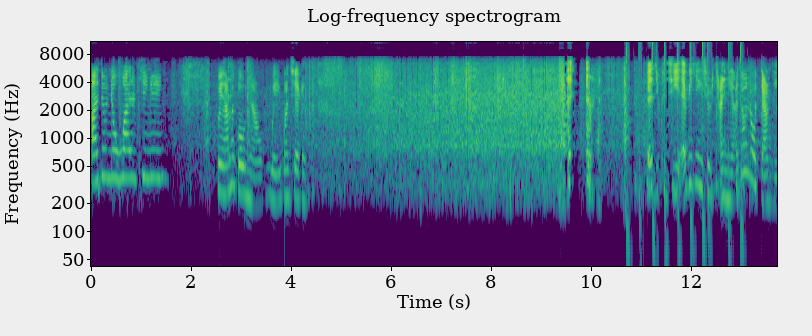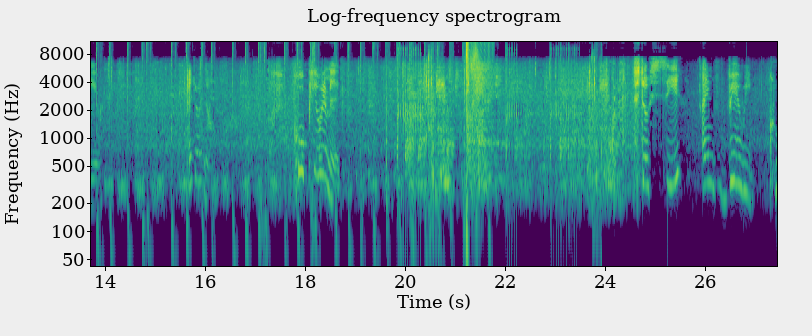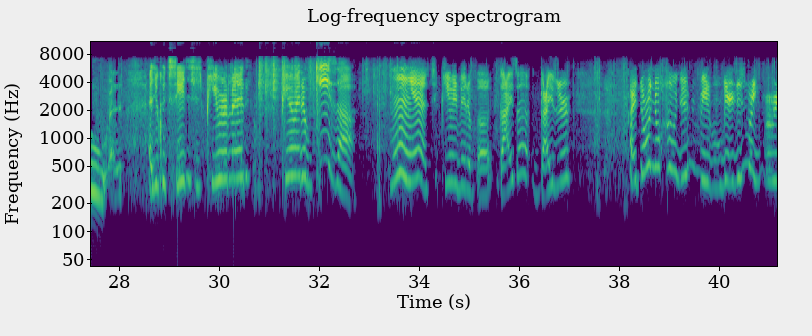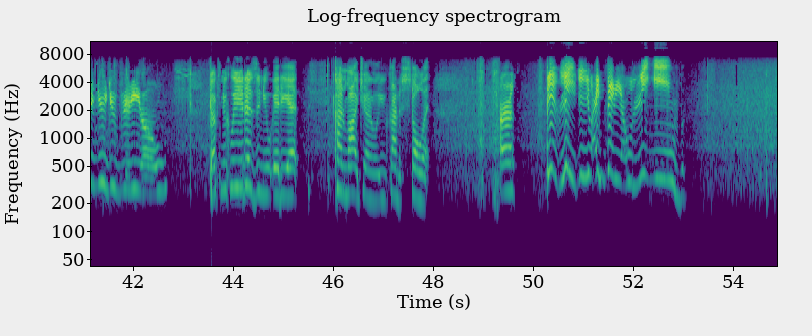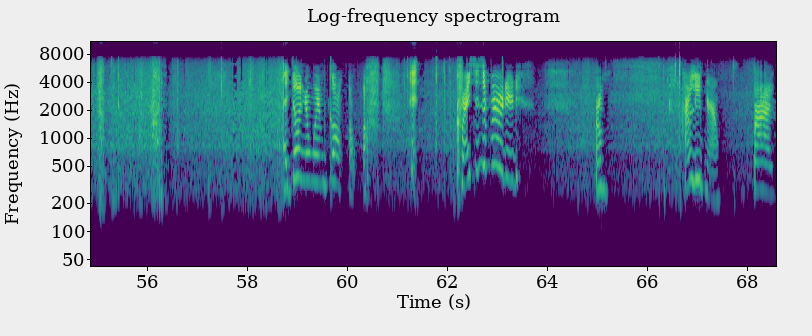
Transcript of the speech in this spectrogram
I don't know why I'm singing. Wait, I'm gonna go now. Wait, one second. As you can see, everything is so tiny. I don't know what's down here. I don't know. Pyramid. So see, I'm very cool. As you can see, this is pyramid, pyramid of Giza. Mm, yes, pyramid of uh, Giza, geyser. I don't know how this video. This is my first YouTube video. Technically, it is a new idiot. Kind of my channel. You kind of stole it. Uh, leave. This is my video. Leave. I don't know where I'm going. Oh, oh. Crisis averted. Um, I'll leave now. Bye.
